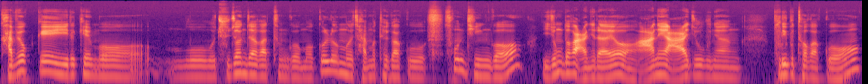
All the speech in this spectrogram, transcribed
가볍게 이렇게 뭐, 뭐 주전자 같은 거 뭐 끓는 뭐 잘못해 갖고 손 딘 거 이 정도가 아니라요. 안에 아주 그냥 불이 붙어 갖고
